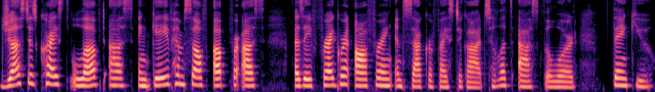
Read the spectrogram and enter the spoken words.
just as Christ loved us and gave himself up for us as a fragrant offering and sacrifice to God. So let's ask the Lord, thank you.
